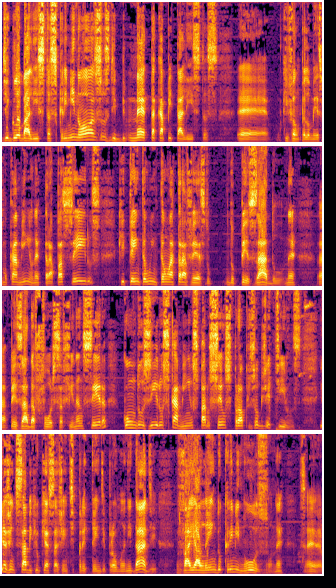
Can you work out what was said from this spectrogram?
de globalistas criminosos, de metacapitalistas é, que vão pelo mesmo caminho, né, trapaceiros, que tentam então através do do pesado, né, a pesada força financeira, conduzir os caminhos para os seus próprios objetivos. E a gente sabe que o que essa gente pretende para a humanidade vai além do criminoso, né? É,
